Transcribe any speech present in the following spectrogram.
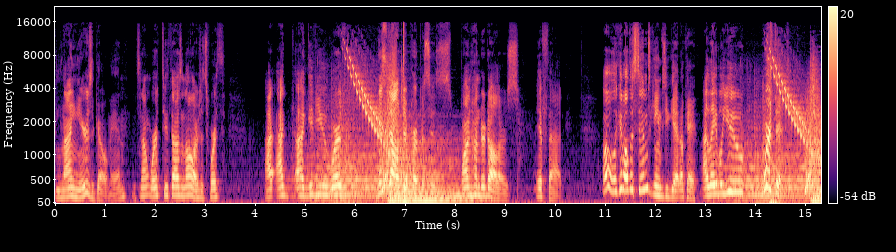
nine years ago, man. It's not worth two thousand dollars. It's worth. I, I I give you worth nostalgia purposes one hundred dollars, if that. Oh, look at all the Sims games you get. Okay, I label you worth it.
